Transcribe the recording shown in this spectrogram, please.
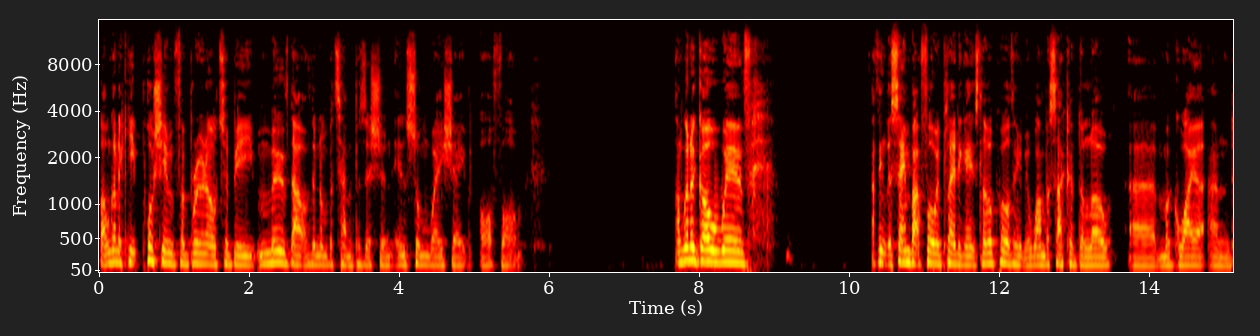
but I'm going to keep pushing for Bruno to be moved out of the number 10 position in some way, shape, or form. I'm going to go with I think the same back four we played against Liverpool. I think it'd be Wan-Bissaka, Dalot, uh, Maguire, and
